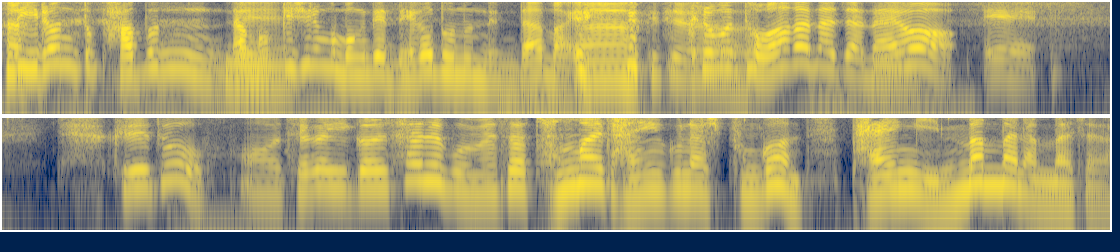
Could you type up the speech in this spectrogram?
근데 이런 또 밥은 나 네. 먹기 싫은 거 먹는데 내가 돈은 낸다. 막 아. 그러면 더 화가 나잖아요. 예. 그래도 어, 제가 이걸 사연을 보면서 정말 다행이구나 싶은 건 다행히 입맛만 안 맞아요.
